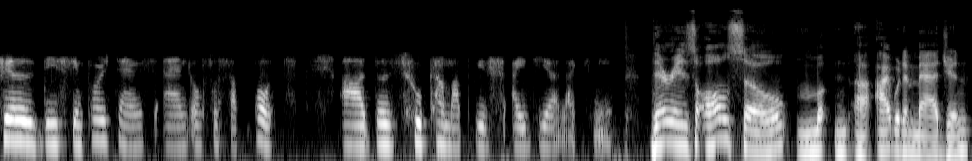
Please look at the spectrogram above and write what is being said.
feel this importance and also support uh, those who come up with idea like me There is also, uh, I would imagine,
